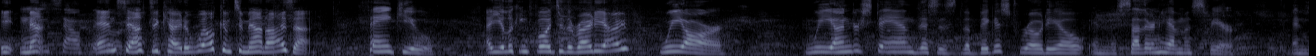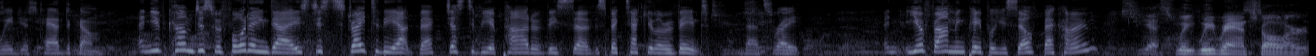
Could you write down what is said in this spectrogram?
It, Mount, South and South Dakota. Welcome to Mount Isa. Thank you. Are you looking forward to the rodeo? We are. We understand this is the biggest rodeo in the southern hemisphere, and we just had to come. And you've come just for 14 days, just straight to the outback, just to be a part of this uh, spectacular event. That's right. And you're farming people yourself back home? Yes, we, we ranched all our,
